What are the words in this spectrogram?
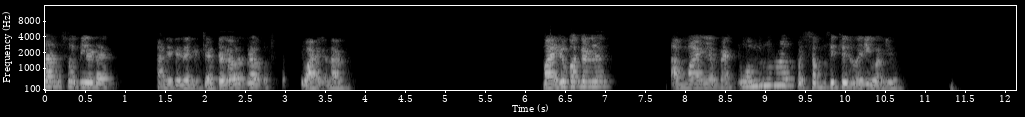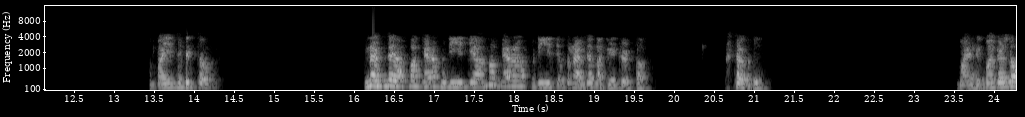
സരസ്വതിയുടെ അനുഗ്രഹം കിട്ടിയ ചിലവരുടെ വായന മരുമകൾ അമ്മായിയമ്മ ഒന്ന് പ്രശംസിച്ചൊരു വരി പറയൂ. അമ്മായിയമ്മ കിട്ടും? ഇന്ന് എന്റെ അമ്മ ഇങ്ങനെ മുടിയില്ല അമ്മ ഇങ്ങനെ മുടിയില്ല. അപ്പൊ നല്ല നഗിയുണ്ട് കേട്ടോ. ഇഷ്ടമുണ്ട്. മരുമകളുടെ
